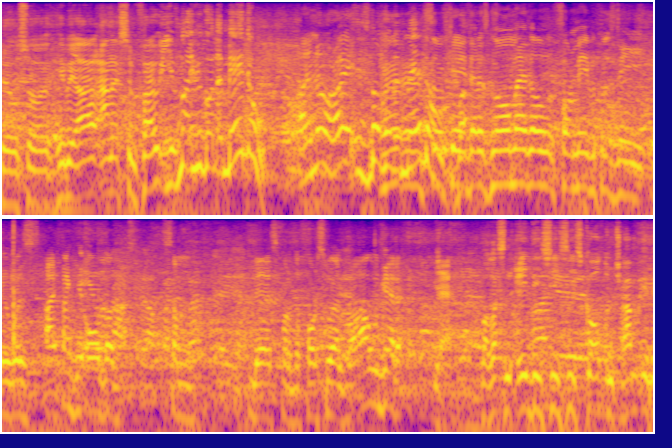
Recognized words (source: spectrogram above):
Cool, so here we are, Anas Nfaou. You've not even got the medal. I know, right? He's not got a uh, medal, It's okay, there is no medal for me because the it was. I think he ordered some days for the first world, but I will get it. Yeah. Well, listen, ADCC Scotland champion.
